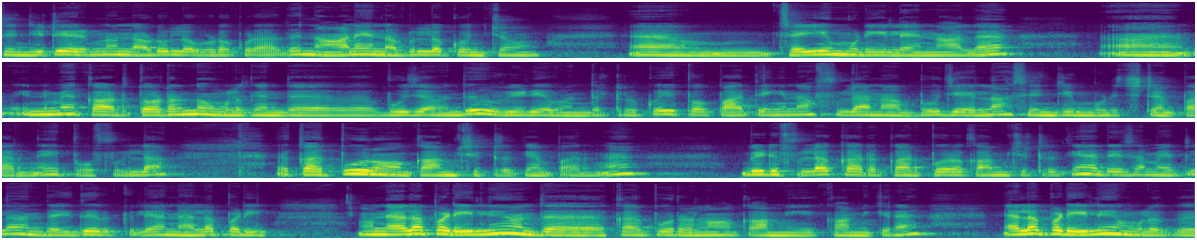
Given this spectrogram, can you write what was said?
செஞ்சுட்டே இருக்கணும். நடுவில் விடக்கூடாது. நானே நடுவில் கொஞ்சம் செய்ய முடியல என்னால். இனிமேல் க தொடர்ந்து உங்களுக்கு இந்த பூஜை வந்து வீடியோ வந்துகிட்ருக்கும் இப்போ பார்த்தீங்கன்னா ஃபுல்லாக நான் பூஜையெல்லாம் செஞ்சு முடிச்சிட்டேன் பாருங்கள் இப்போ ஃபுல்லாக கற்பூரம் காமிச்சிட்ருக்கேன் பாருங்கள் வீடு ஃபுல்லாக கர் கற்பூரம் காமிச்சிட்ருக்கேன். அதே சமயத்தில் அந்த இது இருக்கு இல்லையா நிலப்படி நிலப்படியிலையும் அந்த கற்பூரம்லாம் காமி காமிக்கிறேன். நிலப்படியிலையும் உங்களுக்கு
